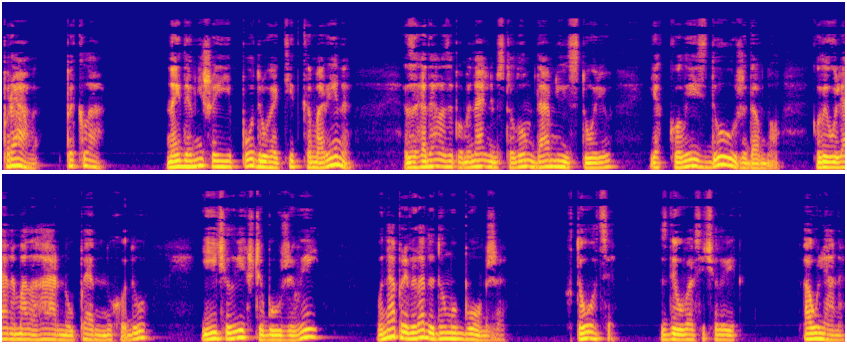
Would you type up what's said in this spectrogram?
прала, пекла. Найдавніша її подруга тітка Марина згадала за поминальним столом давню історію, як колись дуже давно, коли Уляна мала гарну впевнену ходу, її чоловік ще був живий, вона привела додому бомжа. Хто це? здивувався чоловік. А Уляна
